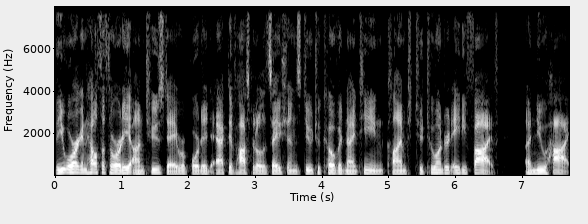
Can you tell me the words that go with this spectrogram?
The Oregon Health Authority on Tuesday reported active hospitalizations due to COVID 19 climbed to 285, a new high.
